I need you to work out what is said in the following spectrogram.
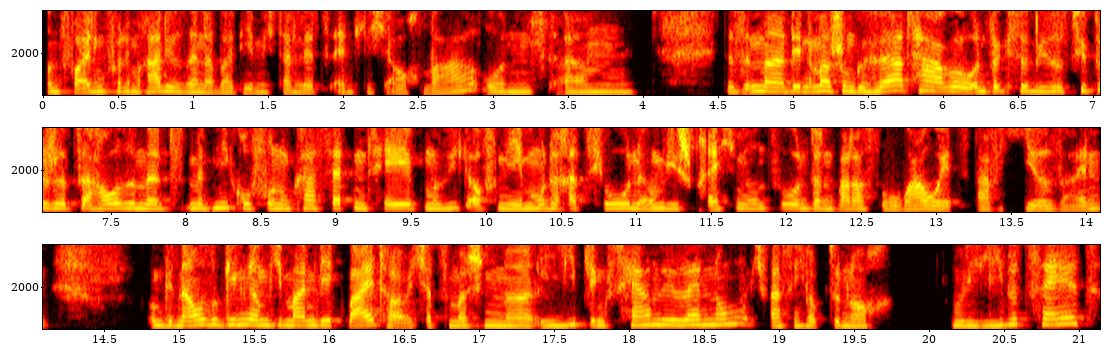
und vor allen Dingen von dem Radiosender, bei dem ich dann letztendlich auch war und ähm, das immer, den immer schon gehört habe und wirklich so dieses typische Zuhause mit, mit Mikrofon und Kassettentape, Musik aufnehmen, Moderation irgendwie sprechen und so und dann war das so, wow, jetzt darf ich hier sein. Und genauso ging irgendwie mein Weg weiter. Ich hatte zum Beispiel eine Lieblingsfernsehsendung. Ich weiß nicht, ob du noch nur die Liebe zählt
